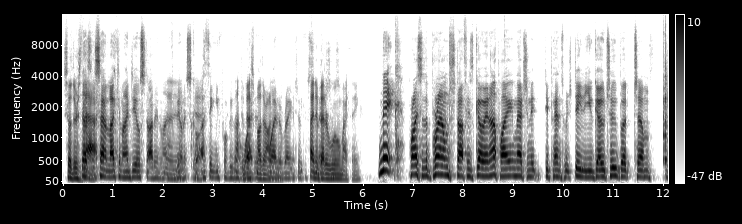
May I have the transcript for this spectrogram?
So there's that Doesn't sound like an ideal start in life, No, to be honest, Scott. yeah. I think you've probably got not a the wider, best mother on wider earth. range of. Find a better womb, I think. Nick, price of the brown stuff is going up. I imagine it depends which dealer you go to, but um,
